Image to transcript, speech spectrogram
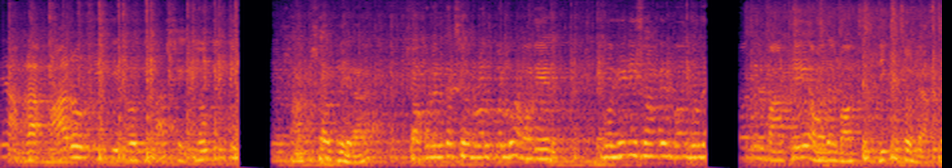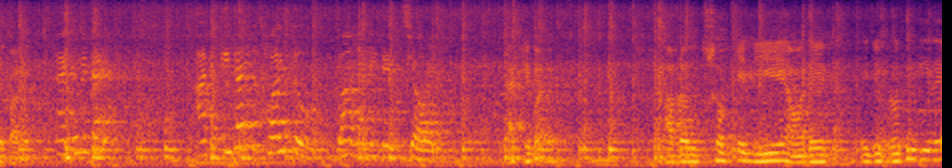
আমরা আরও কৃতি প্রতিমা সেই যোগী সাংসদেরা সকলের কাছে অনুরোধ করব আমাদের মোহিনী সঙ্গের বন্ধুদের আমাদের মাঠে আমাদের মঞ্চের দিকে চলে আসতে পারে। একদমই তাই। আর এটাই হয়তো বাঙালিদের জয়। একেবারে। আমরা উৎসবকে নিয়ে আমাদের এই যে প্রতিদিনে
